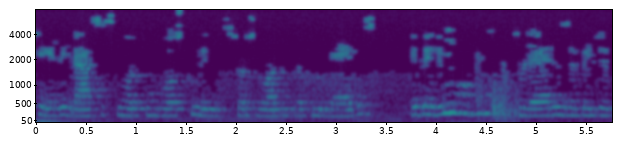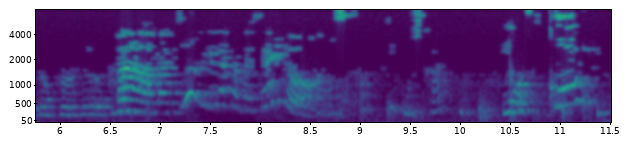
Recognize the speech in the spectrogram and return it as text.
cheia de graça, o Senhor é convosco, bendito sois vós entre as mulheres. E bendito o as mulheres, e bendito o fruto do... Bah, mas tia, o que tá acontecendo? Moscou? Moscou?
